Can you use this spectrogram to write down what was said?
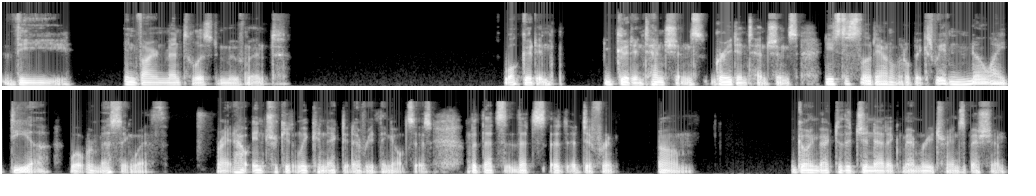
the environmentalist movement well good in good intentions great intentions needs to slow down a little bit because we have no idea what we're messing with right? How intricately connected everything else is. But that's that's a, a different um going back to the genetic memory transmission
